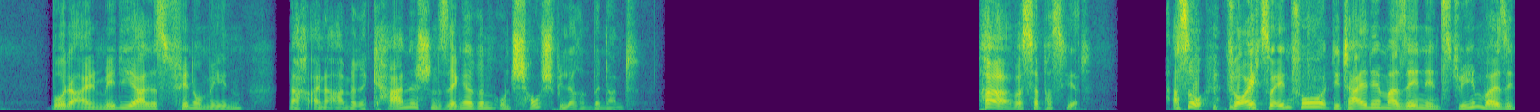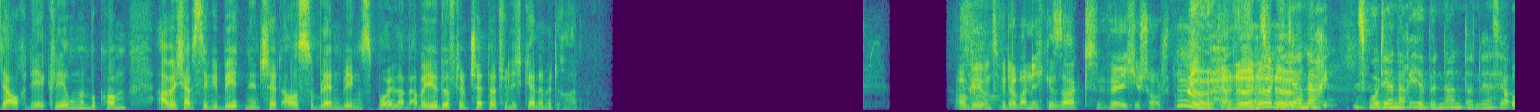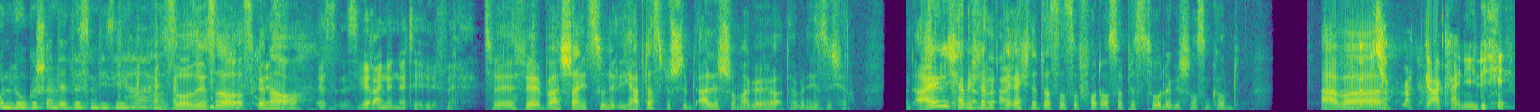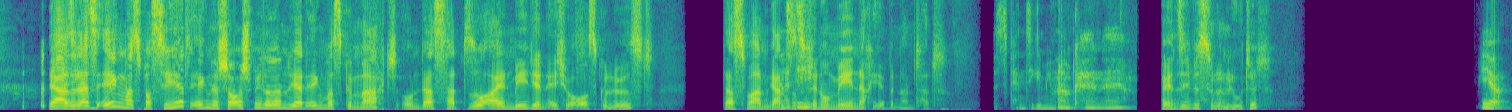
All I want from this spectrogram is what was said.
wurde ein mediales Phänomen nach einer amerikanischen Sängerin und Schauspielerin benannt? Ha, was ist da passiert? Ach so, für euch zur Info, die Teilnehmer sehen den Stream, weil sie da auch die Erklärungen bekommen, aber ich habe sie gebeten, den Chat auszublenden wegen Spoilern. Aber ihr dürft im Chat natürlich gerne mitraten. Okay, So. uns wird aber nicht gesagt, welche Schauspieler. Nö, Das nö, ist- nö, Es nö. wurde, ja nach, es wurde ja nach ihr benannt, dann wäre es ja unlogisch, wenn wir wissen, wie sie heißt. So sieht's aus, genau. Es, es wäre eine nette Hilfe. Es wäre wär wahrscheinlich zu nett. Ich habe das bestimmt alles schon mal gehört, da bin ich sicher. Und eigentlich das habe ich damit sein. gerechnet, dass das sofort aus der Pistole geschossen kommt. Aber. ich habe gar keine Idee. Ja, also da ist irgendwas passiert, irgendeine Schauspielerin, die hat irgendwas gemacht und das hat so ein Medienecho ausgelöst, dass man ein ganzes die- Phänomen nach ihr benannt hat. Das werden sie gemutet. Okay, nee. Wenn sie bist du Hm. gemutet? Ja.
